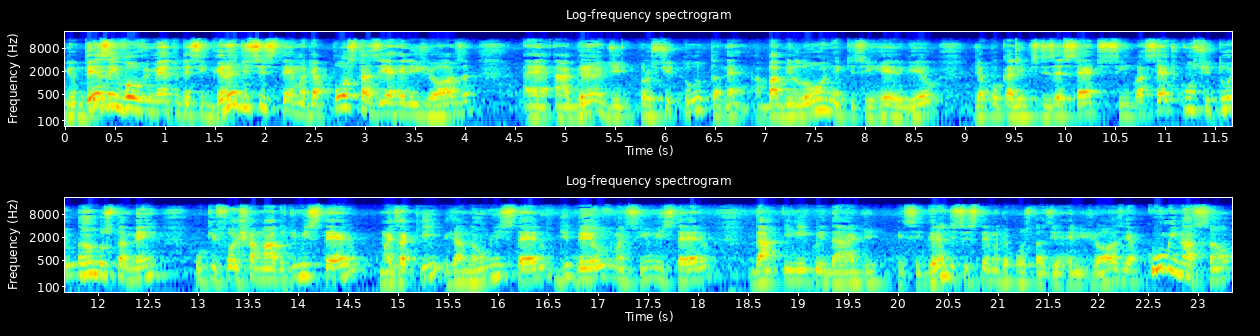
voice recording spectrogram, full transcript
e o desenvolvimento desse grande sistema de apostasia religiosa, é, a grande prostituta, né? a Babilônia que se reergueu, de Apocalipse 17, 5 a 7, constitui ambos também o que foi chamado de mistério, mas aqui já não o mistério de Deus, mas sim o mistério da iniquidade, esse grande sistema de apostasia religiosa e a culminação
